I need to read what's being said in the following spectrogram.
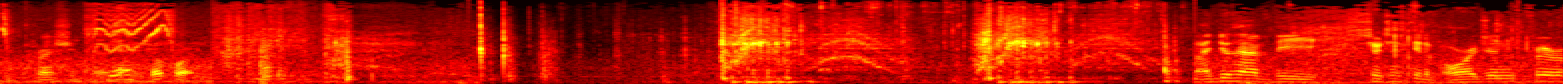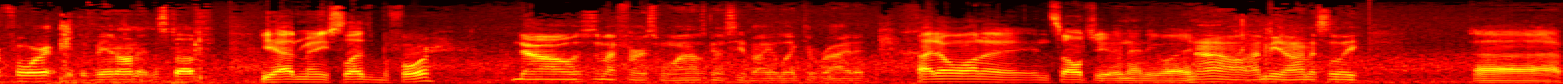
compression test. Yeah, go for it. I do have the certificate of origin for, for it with the VIN on it and stuff. You had many sleds before? No, this is my first one. I was gonna see if I could like to ride it. I don't want to insult you in any way. No, I mean honestly, Uh,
